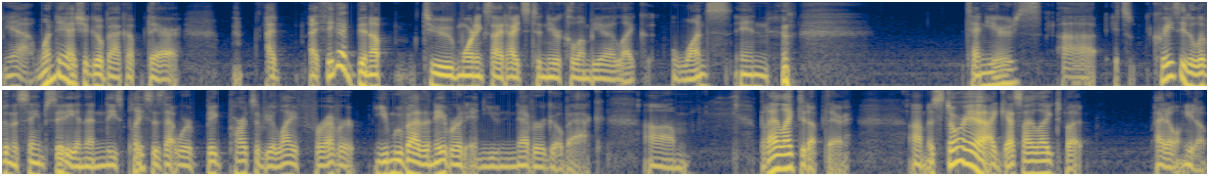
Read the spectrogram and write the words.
yeah, one day I should go back up there. I I think I've been up to Morningside Heights to near Columbia like once in 10 years. Uh, it's crazy to live in the same city and then these places that were big parts of your life forever. You move out of the neighborhood and you never go back. Um, but I liked it up there. Um, Astoria, I guess I liked, but I don't. You know,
